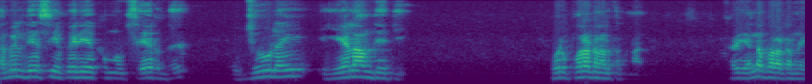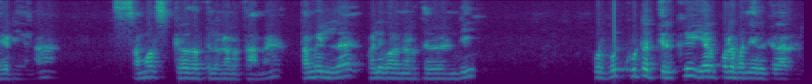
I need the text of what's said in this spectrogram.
தமிழ் தேசிய பேரியக்கமும் சேர்ந்து ஜூலை ஏழாம் தேதி ஒரு போராட்டம் நடத்தினாங்க அது என்ன போராட்டம்னு கேட்டிங்கன்னா சமஸ்கிருதத்தில் நடத்தாம தமிழில் வழிபாடு நடத்த வேண்டி ஒரு கூட்டத்திற்கு ஏற்பாடு பண்ணியிருக்கிறார்கள்.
